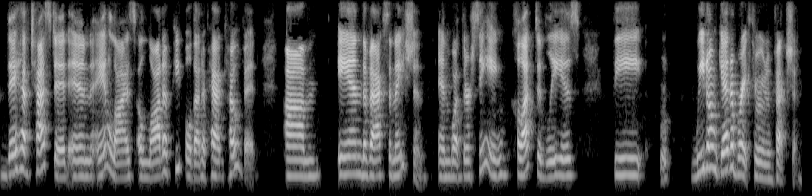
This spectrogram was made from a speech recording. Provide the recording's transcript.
they have tested and analyzed a lot of people that have had COVID um, and the vaccination. And what they're seeing collectively is the we don't get a breakthrough infection.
